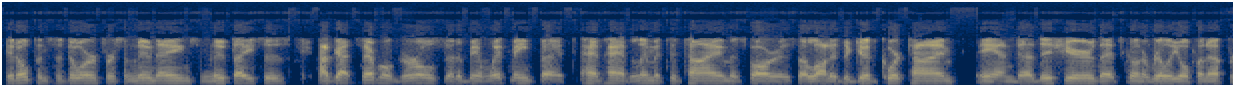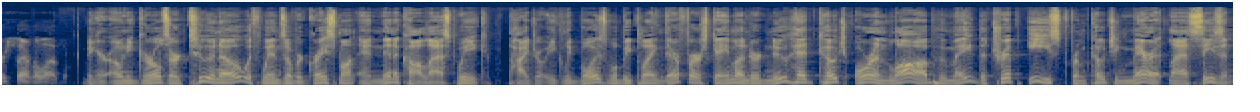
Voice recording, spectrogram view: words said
it opens the door for some new names, some new faces. I've got several girls that have been with me, but have had limited time as far as a lot of the good court time. And uh, this year, that's going to really open up for several of them. Binger Oney girls are 2 0 with wins over Gracemont and Ninnekah last week. The Hydro Eakly boys will be playing their first game under new head coach Orrin Lobb, who made the trip east from coaching Merritt last season.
